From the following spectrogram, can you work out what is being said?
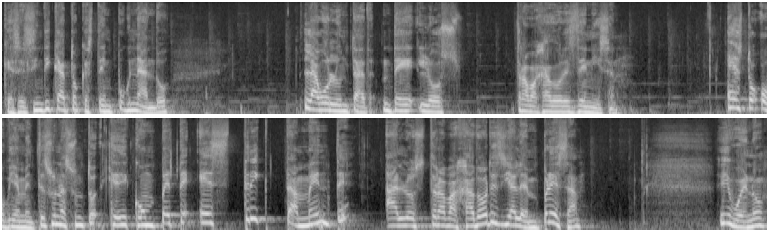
que es el sindicato que está impugnando la voluntad de los trabajadores de Nissan. Esto obviamente es un asunto que compete estrictamente a los trabajadores y a la empresa. Y bueno,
